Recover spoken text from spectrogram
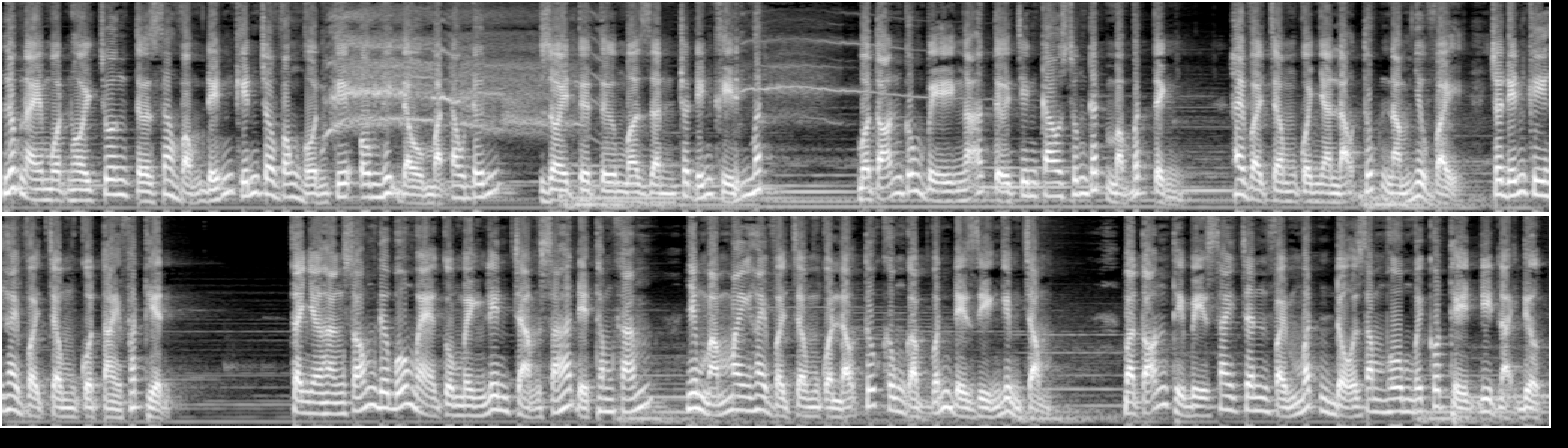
Lúc này một hồi chuông từ xa vọng đến Khiến cho vong hồn kia ôm lấy đầu mà đau đớn Rồi từ từ mở dần cho đến khi biến mất. Bộ tón cũng bị ngã từ trên cao xuống đất mà bất tỉnh. Hai vợ chồng của nhà lão Túc nằm như vậy Cho đến khi hai vợ chồng của Tài phát hiện Thầy nhờ hàng xóm đưa bố mẹ của mình lên trạm xá để thăm khám. Nhưng mà may hai vợ chồng của lão Túc không gặp vấn đề gì nghiêm trọng. Bà Tón thì bị sai chân phải mất độ dăm hôm mới có thể đi lại được.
